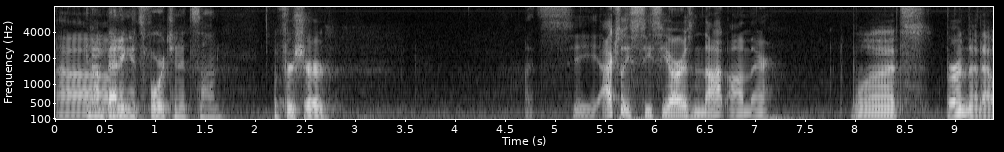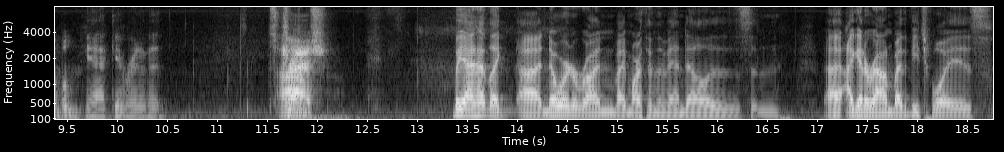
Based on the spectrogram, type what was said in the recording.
And Um, I'm betting it's Fortunate Son. For sure. let's see. Actually, CCR is not on there. What? Burn that album. Yeah, get rid of it. It's trash. But yeah, it had like uh, "Nowhere to Run" by Martha and the Vandellas, and uh, "I Get Around" by the Beach Boys.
